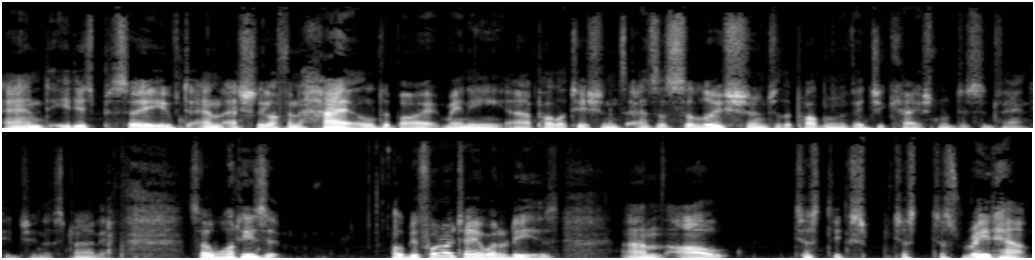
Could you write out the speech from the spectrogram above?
and it is perceived and actually often hailed by many uh, politicians as a solution to the problem of educational disadvantage in Australia. So, what is it? Well, before I tell you what it is, um, I'll just just just read out.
